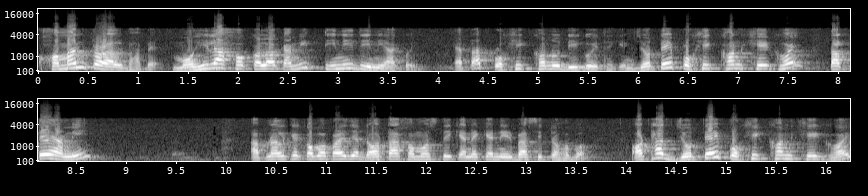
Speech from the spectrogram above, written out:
সমান্তৰালভাৱে মহিলাসকলক আমি তিনিদিনীয়াকৈ এটা প্ৰশিক্ষণো দি গৈ থাকিম। য'তেই প্ৰশিক্ষণ শেষ হয় তাতে আমি আপোনালোকে ক'ব পাৰে যে দহটা সমষ্টি কেনেকৈ নিৰ্বাচিত হ'ব। অৰ্থাৎ য'তেই প্ৰশিক্ষণ শেষ হয়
